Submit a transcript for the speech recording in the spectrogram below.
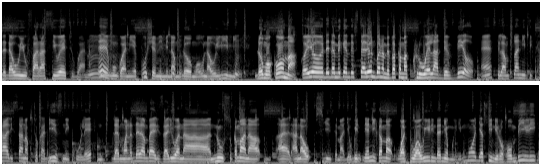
mwanadada huyu farasi wetu bwana. Mm. Eh, Mungu aniepushe mimi na mdomo una ulimi mdomo koma. Kwa hiyo dada Megan the Stallion bwana amevaa kama Cruella deville eh, filamu fulani hivi kali sana kutoka Disney kule. Mwanadada ambaye alizaliwa na nusu kama ana ana sijui nisemaje, yani kama watu wawili ndani ya mwili mmoja, sijui ni roho mbili,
